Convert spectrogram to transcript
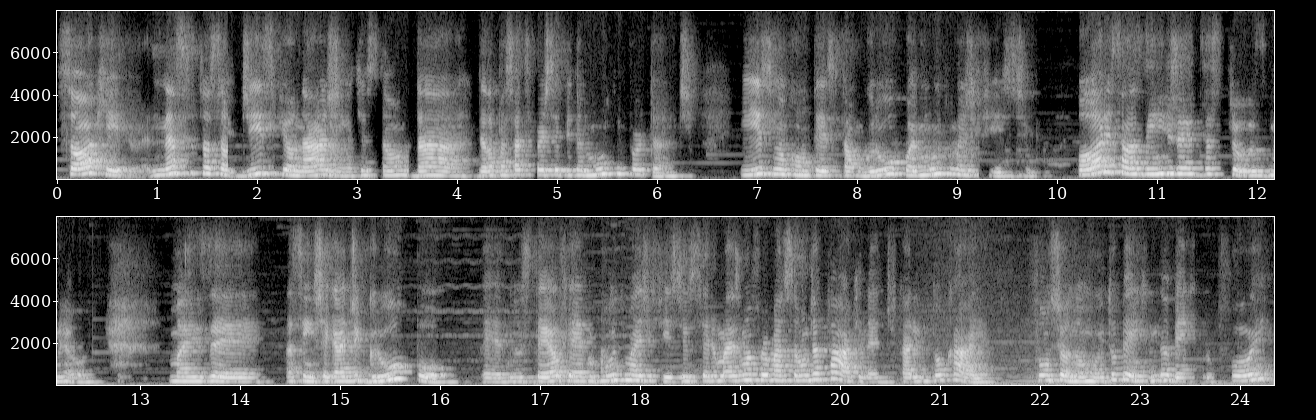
Só que nessa situação de espionagem, a questão da, dela passar despercebida é muito importante. E isso, no contexto de um grupo, é muito mais difícil. Ore sozinho já é desastroso, né? Mas, é, assim, chegar de grupo é, no stealth é muito mais difícil. Isso seria mais uma formação de ataque, né? De ficar em tocaia. Funcionou muito bem, ainda bem que o grupo foi.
